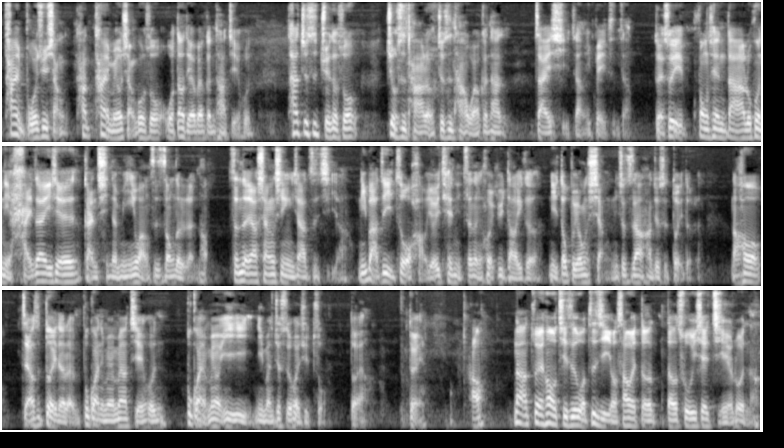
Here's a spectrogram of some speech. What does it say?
他也不会去想，他他也没有想过说我到底要不要跟他结婚。他就是觉得说就是他了，就是他，我要跟他在一起，这样一辈子这样。对，所以奉劝大家，如果你还在一些感情的迷惘之中的人哈，真的要相信一下自己啊！你把自己做好，有一天你真的会遇到一个你都不用想，你就知道他就是对的人。然后只要是对的人，不管你们有没有结婚，不管有没有意义，你们就是会去做。对啊，对，好。那最后，其实我自己有稍微得得出一些结论啊，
